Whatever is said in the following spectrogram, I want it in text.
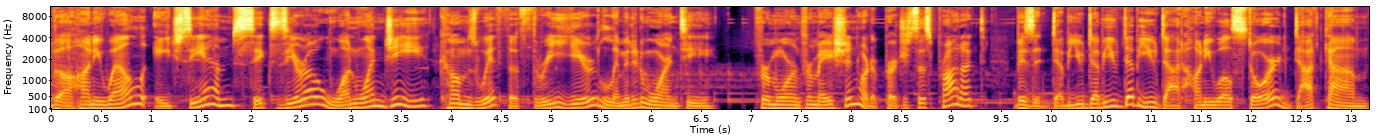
The Honeywell HCM 6011G comes with a 3-year limited warranty. For more information or to purchase this product, visit www.honeywellstore.com.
